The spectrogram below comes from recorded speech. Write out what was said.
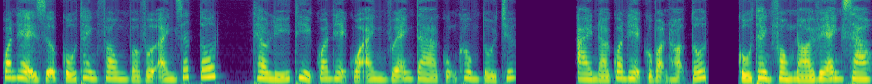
Quan hệ giữa cố thanh phong và vợ anh rất tốt. Theo lý thì quan hệ của anh với anh ta cũng không tồi chứ. Ai nói quan hệ của bọn họ tốt? Cố thanh phong nói với anh sao?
